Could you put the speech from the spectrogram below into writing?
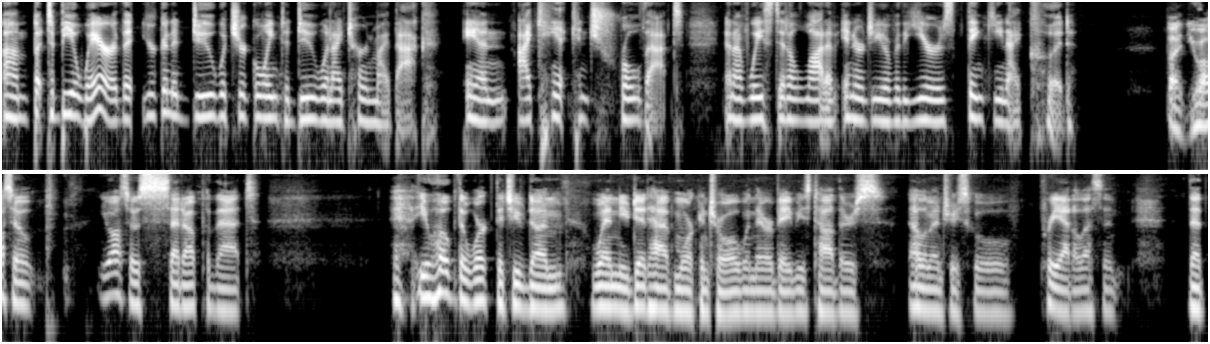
Um, but to be aware that you're going to do what you're going to do when i turn my back. And i can't control that. And i've wasted a lot of energy over the years thinking i could. But you also you also set up that you hope the work that you've done when you did have more control when there were babies toddlers elementary school pre-adolescent that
